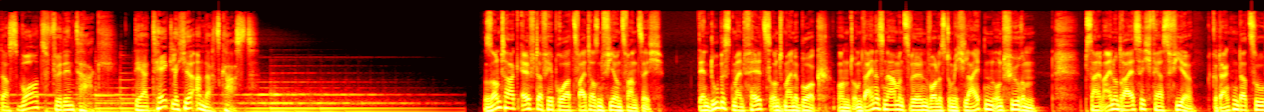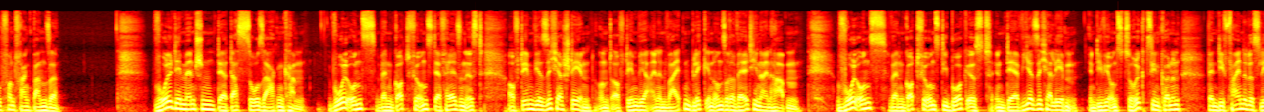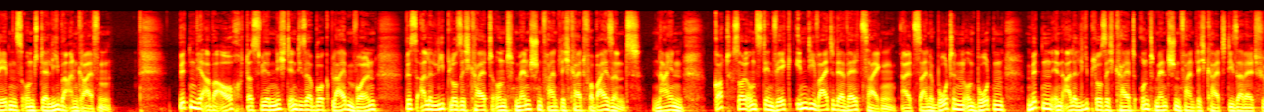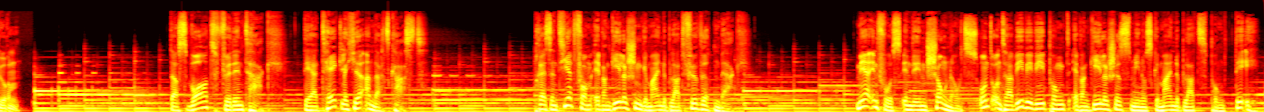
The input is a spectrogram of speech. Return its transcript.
Das Wort für den Tag. Der tägliche Andachtscast. Sonntag, 11. Februar 2024. Denn du bist mein Fels und meine Burg, und um deines Namens willen wollest du mich leiten und führen. Psalm 31, Vers 4. Gedanken dazu von Frank Banse. Wohl dem Menschen, der das so sagen kann. Wohl uns, wenn Gott für uns der Felsen ist, auf dem wir sicher stehen und auf dem wir einen weiten Blick in unsere Welt hinein haben. Wohl uns, wenn Gott für uns die Burg ist, in der wir sicher leben, in die wir uns zurückziehen können, wenn die Feinde des Lebens und der Liebe angreifen. Bitten wir aber auch, dass wir nicht in dieser Burg bleiben wollen, bis alle Lieblosigkeit und Menschenfeindlichkeit vorbei sind. Nein, Gott soll uns den Weg in die Weite der Welt zeigen, als seine Botinnen und Boten mitten in alle Lieblosigkeit und Menschenfeindlichkeit dieser Welt führen. Das Wort für den Tag. Der tägliche Andachtscast. Präsentiert vom Evangelischen Gemeindeblatt für Württemberg. Mehr Infos in den Show Notes und unter www.evangelisches-gemeindeblatt.de.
